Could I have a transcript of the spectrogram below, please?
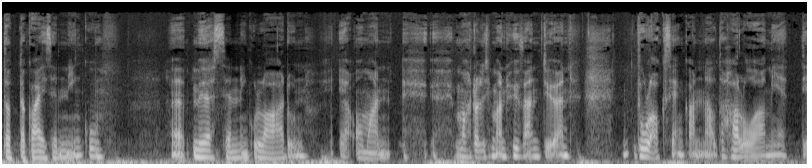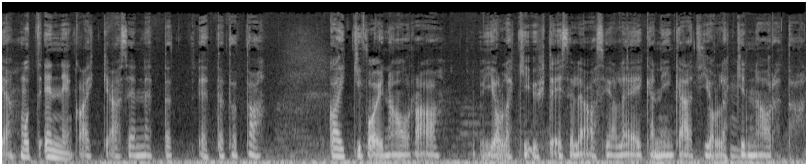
totta kai sen niin kuin, myös sen niin kuin laadun ja oman mahdollisimman hyvän työn tuloksen kannalta haluaa miettiä. Mutta ennen kaikkea sen, että, että tota, kaikki voi nauraa jollekin yhteiselle asialle, eikä niinkään, että jollekin mm. nauretaan.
